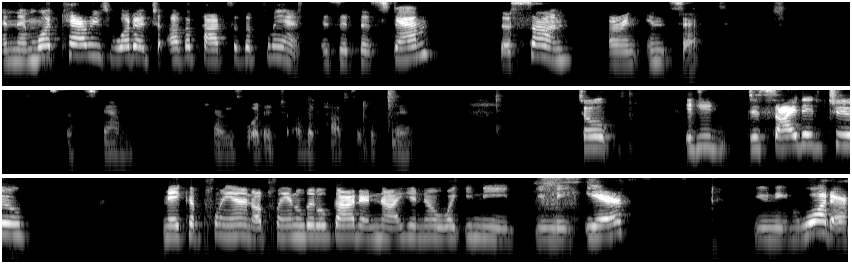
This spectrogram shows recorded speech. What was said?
And then what carries water to other parts of the plant? Is it the stem, the sun, or an insect? The stem carries water to other parts of the plant. So if you decided to make a plan or plant a little garden, now you know what you need. You need air, you need water,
